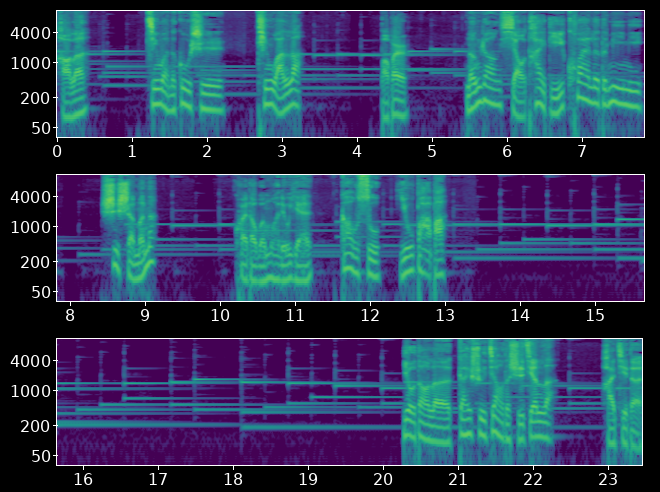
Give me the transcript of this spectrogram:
好了今晚的故事听完了。宝贝儿能让小泰迪快乐的秘密是什么呢？快到文末留言告诉优爸吧又到了该睡觉的时间了还记得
